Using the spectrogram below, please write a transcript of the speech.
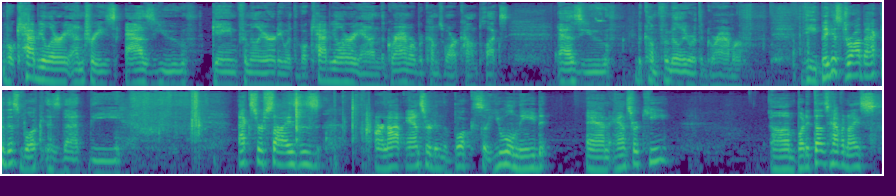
vocabulary entries as you gain familiarity with the vocabulary and the grammar becomes more complex as you become familiar with the grammar. The biggest drawback to this book is that the exercises are not answered in the book, so you will need an answer key. Um, but it does have a nice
